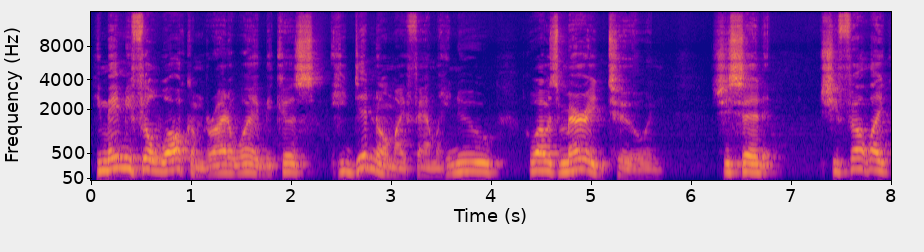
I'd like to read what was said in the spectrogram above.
He made me feel welcomed right away because he did know my family. He knew who I was married to. And she said she felt like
